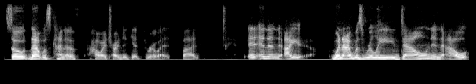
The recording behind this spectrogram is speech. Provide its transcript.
so that was kind of how I tried to get through it. But and, and then I, when I was really down and out,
